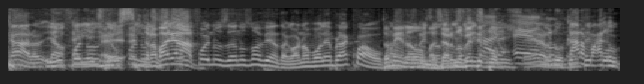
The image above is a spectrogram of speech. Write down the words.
Cara, eu Não, fui carinha nos, de- eu é fui nos- trabalhado. eu fui nos anos 90, agora não vou lembrar qual. Também não, foi mas era anos 90 e 2000. poucos. É, no 90 e Carvalho.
